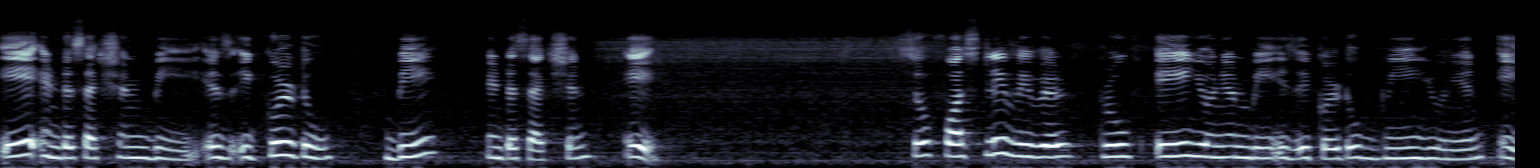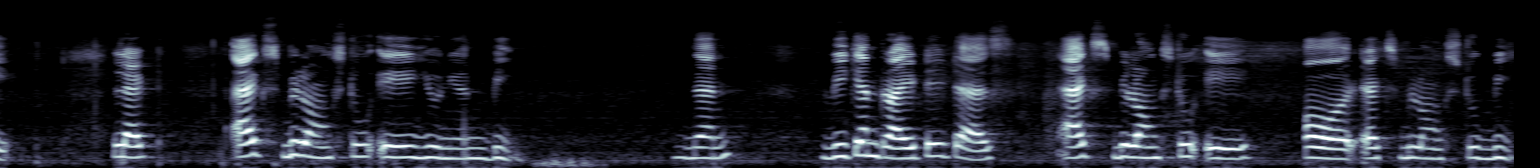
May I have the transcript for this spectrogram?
A intersection B is equal to B intersection A. So firstly we will prove A union B is equal to B union A. Let X belongs to A union B. Then we can write it as X belongs to A or x belongs to b.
